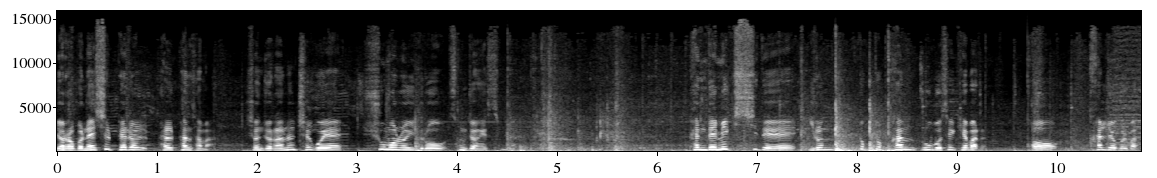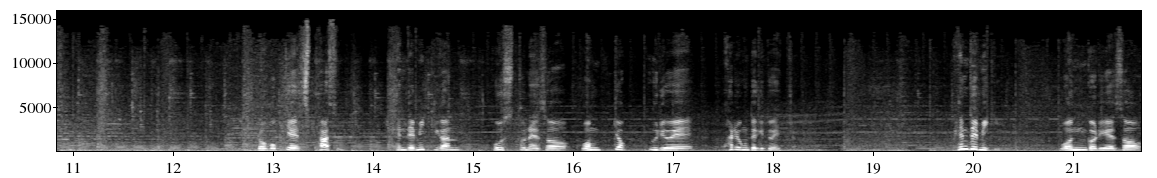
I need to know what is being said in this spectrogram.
여러 번의 실패를 발판 삼아 현존하는 최고의 휴머노이드로 성장했습니다. 팬데믹 시대에 이런 똑똑한 로봇의 개발은 더 탄력을 받습니다. 로봇계 스팟은 팬데믹 기간 보스턴에서 원격 의료에 활용되기도 했죠. 팬데믹이 원거리에서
